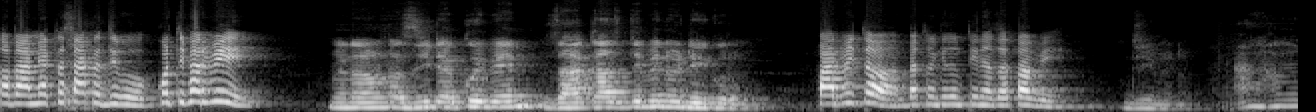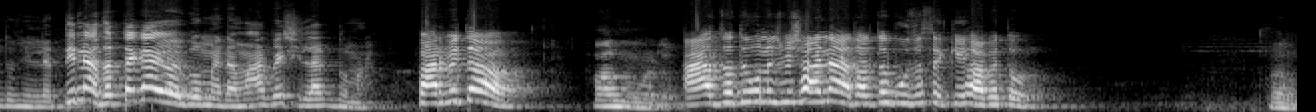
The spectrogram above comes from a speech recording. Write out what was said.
তবে আমি একটা চাকরি দিব। করতে পারবি? ম্যাডাম আপনার যেটা কইবেন যা কাজ দেবেন ওইটাই করুন। পারবি তো? বেতন কিন্তু তিন হাজার পাবি? জি ম্যাডাম আলহামদুলিল্লাহ। তিন হাজার টাকাই হইব ম্যাডাম আর বেশি লাগতো না। পারবি তো? পারব ম্যাডাম আর যদি উনিশ বিশ হয় না তাহলে তো বুঝেছে কি হবে তোর। পারব।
